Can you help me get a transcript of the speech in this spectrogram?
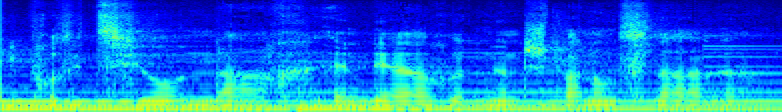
die Position nach in der Rückenentspannungslage.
